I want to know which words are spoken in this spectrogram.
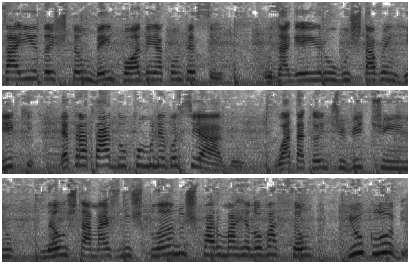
Saídas também podem acontecer. O zagueiro Gustavo Henrique é tratado como negociável. O atacante Vitinho não está mais nos planos para uma renovação e o clube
